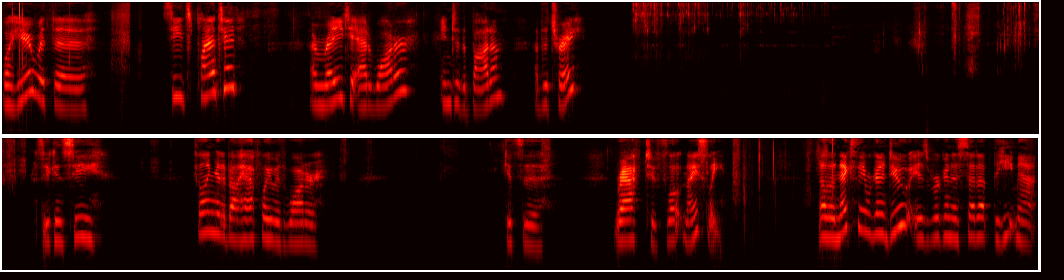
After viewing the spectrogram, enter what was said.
Well, here with the seeds planted, I'm ready to add water into the bottom of the tray. As you can see, filling it about halfway with water gets the raft to float nicely. Now the next thing we're going to do is we're going to set up the heat mat.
